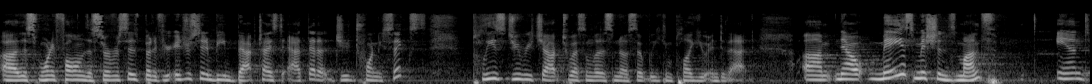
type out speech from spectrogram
uh, this morning following the services. But if you're interested in being baptized at that at June 26th, please do reach out to us and let us know so that we can plug you into that. Um, now, May is Missions Month, and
